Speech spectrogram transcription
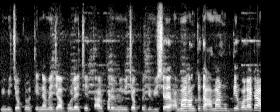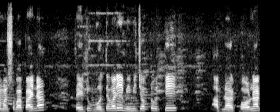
মিমি চক্রবর্তীর নামে যা বলেছে, তারপরে মিমি চক্রবর্তীর বিষয়ে আমার অন্তত আমার মুখ দিয়ে বলাটা আমার শোভা পায় না। তাই এটুকু বলতে পারি, মিমি চক্রবর্তী আপনার করোনার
